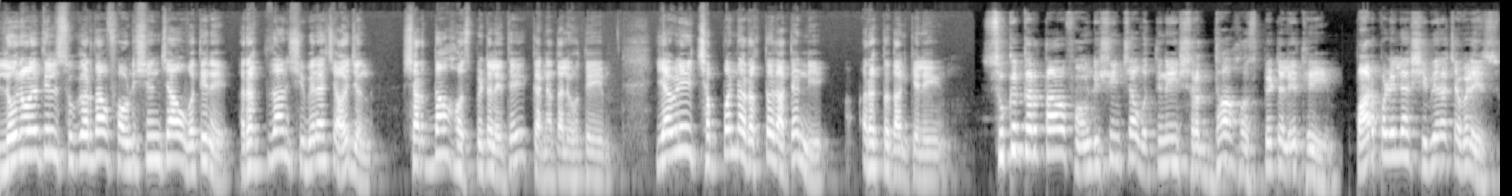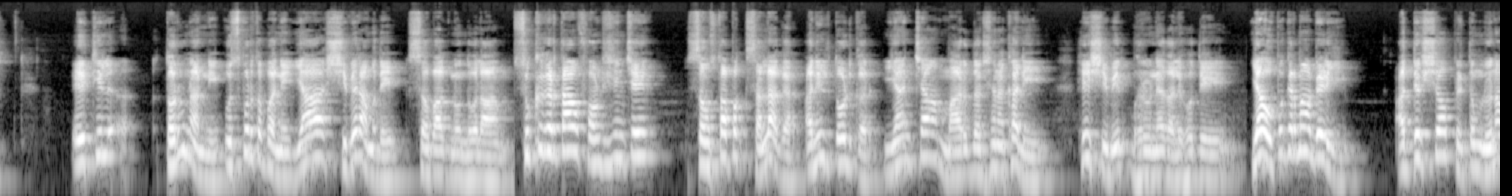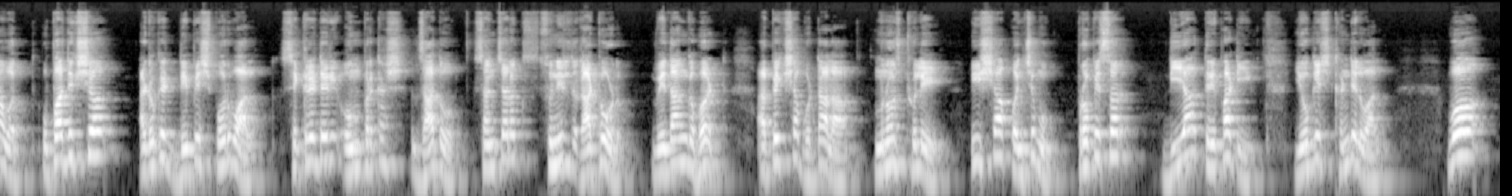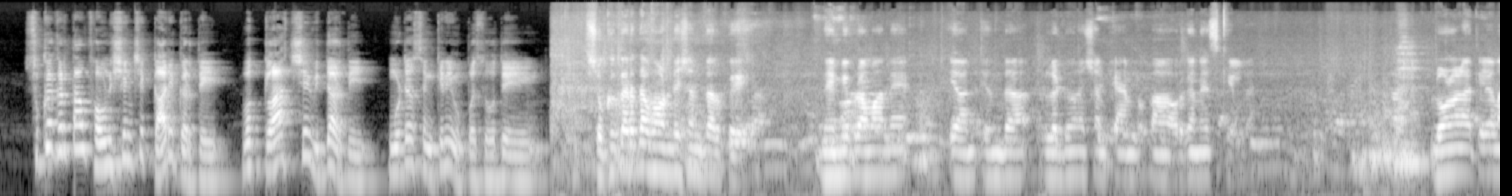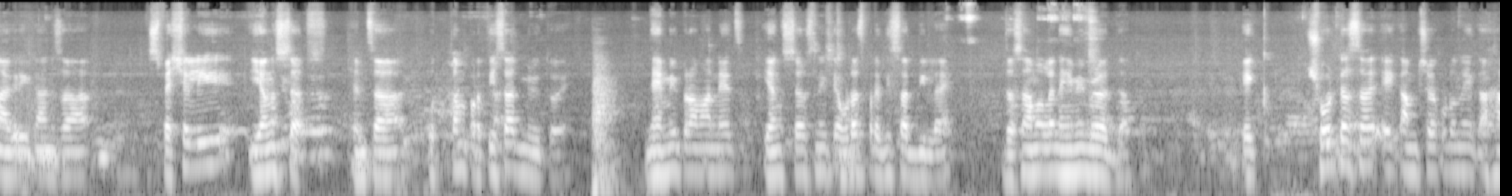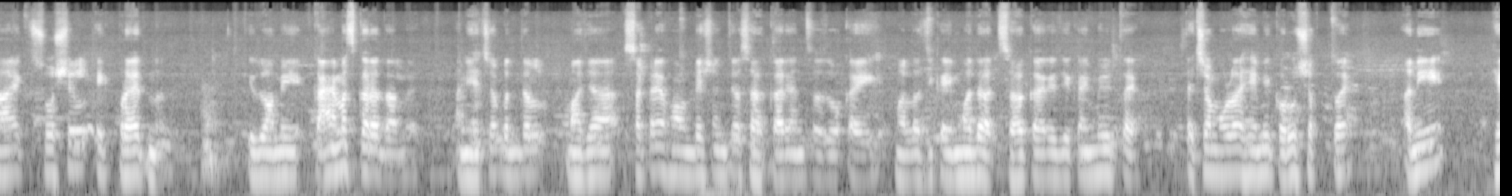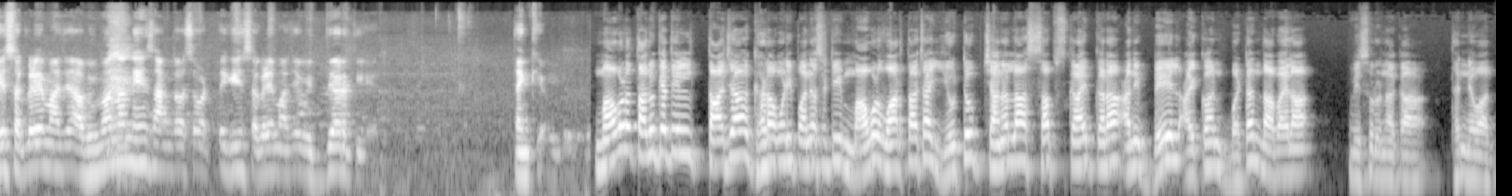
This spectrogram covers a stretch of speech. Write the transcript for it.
लोणावळ्यातील सुगर्दा फाउंडेशनच्या वतीने रक्तदान शिबिराचे आयोजन श्रद्धा हॉस्पिटल येथे करण्यात आले होते. यावेळी छप्पन्न रक्तदात्यांनी रक्तदान केले. सुखकर्ता फाउंडेशनच्या वतीने श्रद्धा हॉस्पिटल येथे पार पडलेल्या शिबिराच्या वेळेस येथील तरुणांनी उत्स्फूर्तपणे या शिबिरामध्ये सहभाग नोंदवला. सुखकर्ता फाउंडेशनचे संस्थापक सल्लागार अनिल तोडकर यांच्या मार्गदर्शनाखाली हे शिबिर भरवण्यात आले होते. या उपक्रमावेळी अध्यक्ष प्रीतम लोणावत उपाध्यक्ष ॲडव्होकेट दीपेश पोरवाल सेक्रेटरी ओमप्रकाश जाधव संचालक सुनील राठोड वेदांग भट अपेक्षा बुटाला मनोज ठुले ईशा पंचमुख प्रोफेसर दिया त्रिपाठी योगेश खंडेलवाल व सुखकर्ता फाउंडेशनचे कार्यकर्ते व क्लासचे विद्यार्थी मोठ्या संख्येने उपस्थित होते. सुखकर्ता फाउंडेशनतर्फे नेहमीप्रमाणे यंदा ब्लड डोनेशन कॅम्प ऑर्गनाईज केला लोणावळ्यातल्या नागरिकांचा स्पेशली यंगस्टर्स यांचा उत्तम प्रतिसाद मिळतोय. नेहमीप्रमाणेच यंगस्टर्सनी तेवढाच प्रतिसाद दिला आहे जसं आम्हाला नेहमी मिळत जातं. एक छोटंसं एक आमच्याकडून एक हा एक सोशल एक प्रयत्न की जो आम्ही कायमच करत आलो आहे आणि ह्याच्याबद्दल माझ्या सगळ्या फाउंडेशनच्या सहकार्यांचा जो काही मला जी काही मदत सहकार्य जे काही मिळतं आहे त्याच्यामुळं हे मी करू शकतो आहे आणि हे सगळे माझ्या अभिमानाने हे सांगा असं वाटतं की हे सगळे माझे विद्यार्थी आहेत. थँक्यू मावळ तालुक्यातील ताज्या घडामोडी पाहण्यासाठी मावळ वार्ताच्या यूट्यूब चॅनलला सबस्क्राईब करा आणि बेल आयकॉन बटन दाबायला विसरू नका. धन्यवाद.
